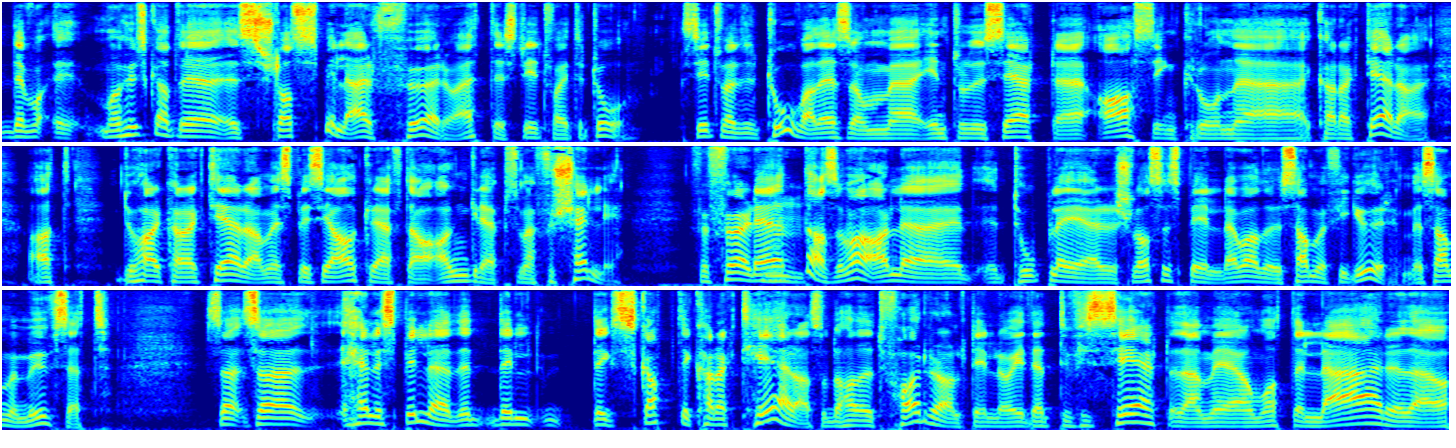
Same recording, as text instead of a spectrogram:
det var, eh, må huske at slåssespill er før og etter Street Fighter 2. Street Fighter 2 var det som introduserte asynkrone karakterer. At du har karakterer med spesialkrefter og angrep som er forskjellige. For før det mm. så var alle toplayer slåssespill Der var det samme figur med samme moveset. Så, så, hele spillet det, det, det, skapte karakterer som du hadde et forhold til, og identifiserte deg med, og måtte lære deg å,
